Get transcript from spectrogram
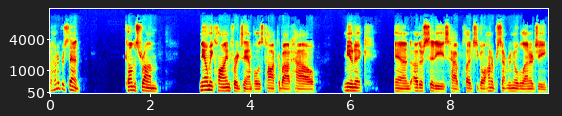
100% comes from Naomi Klein, for example, has talked about how Munich and other cities have pledged to go 100% renewable energy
